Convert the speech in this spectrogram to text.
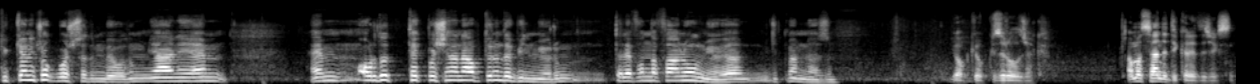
dükkanı çok boşladım be oğlum. Yani hem hem orada tek başına ne yaptığını da bilmiyorum. Telefonla falan olmuyor ya. Gitmem lazım. Yok yok güzel olacak. Ama sen de dikkat edeceksin.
